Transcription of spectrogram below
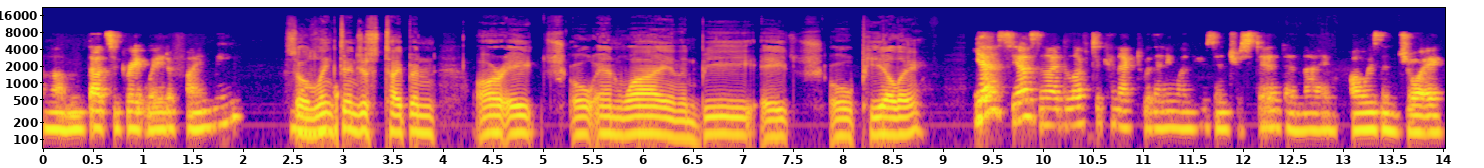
um, that's a great way to find me. So LinkedIn, just type in R H O N Y and then B H O P L A. Yes, yes, and I'd love to connect with anyone who's interested, and I always enjoy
